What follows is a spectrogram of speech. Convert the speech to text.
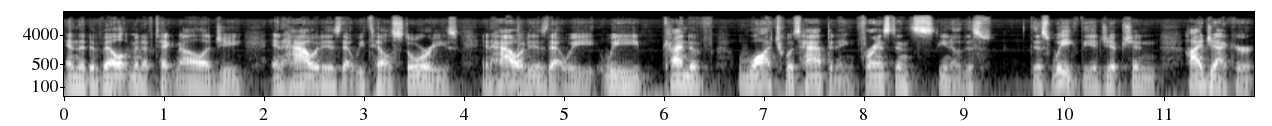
and the development of technology and how it is that we tell stories and how it is that we we kind of watch what's happening. For instance, you know, this this week, the Egyptian hijacker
